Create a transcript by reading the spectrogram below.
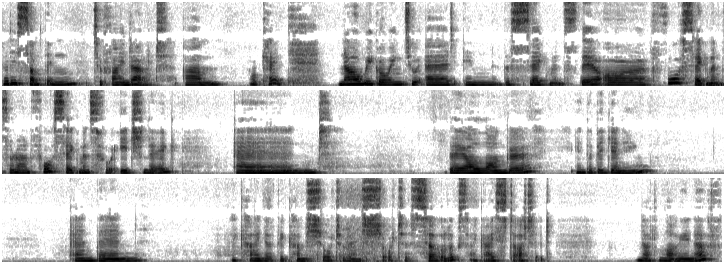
That is something to find out. Um, okay, now we're going to add in the segments. There are four segments, around four segments for each leg, and they are longer in the beginning, and then they kind of become shorter and shorter. So it looks like I started not long enough,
